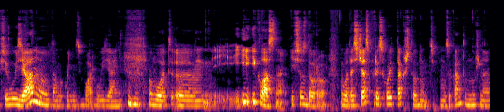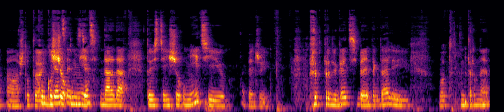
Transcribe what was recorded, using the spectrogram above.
всю Луизиану, там какой-нибудь бар в Луизиане, вот, эм, и, и- и классно, и все здорово. Вот, а сейчас происходит так, что, ну, типа, музыкантам нужно а, что-то еще уметь. Да-да-да. То есть еще уметь и, опять же, и продвигать себя и так далее. И вот интернет.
